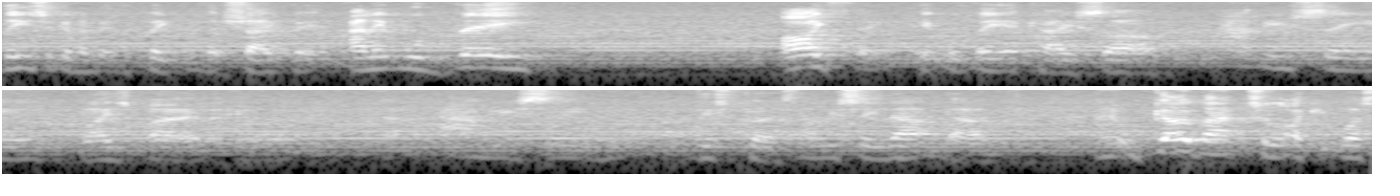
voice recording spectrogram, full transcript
these are going to be the people that shape it. And it will be, I think, it will be a case of have you seen Blaze Bayley? Or have you seen this person? Have you seen that band? And it will go back to like it was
